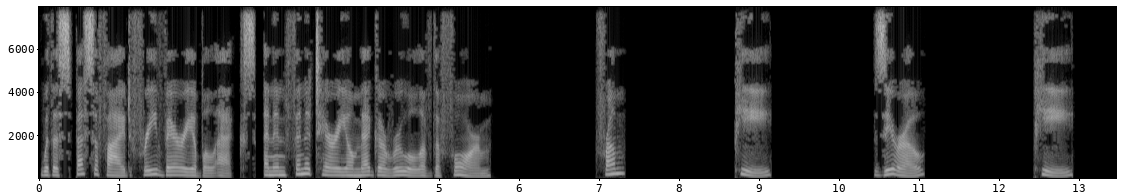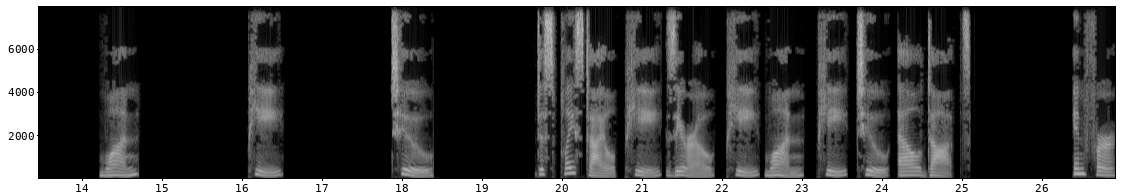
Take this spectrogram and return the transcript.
with a specified free variable x, an infinitary omega rule of the form from p 0 p 1 p 2 display style p 0 p 1 p 2 l dots. Infer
